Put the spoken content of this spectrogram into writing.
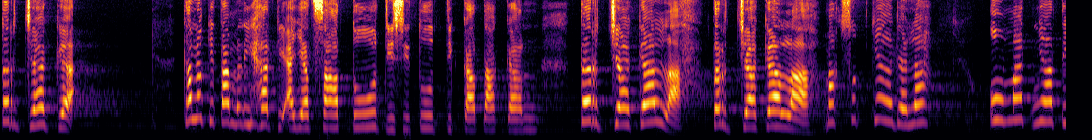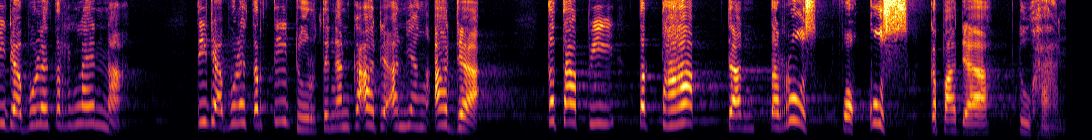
terjaga. Kalau kita melihat di ayat 1 di situ dikatakan terjagalah, terjagalah. Maksudnya adalah umatnya tidak boleh terlena, tidak boleh tertidur dengan keadaan yang ada, tetapi tetap dan terus fokus kepada Tuhan.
